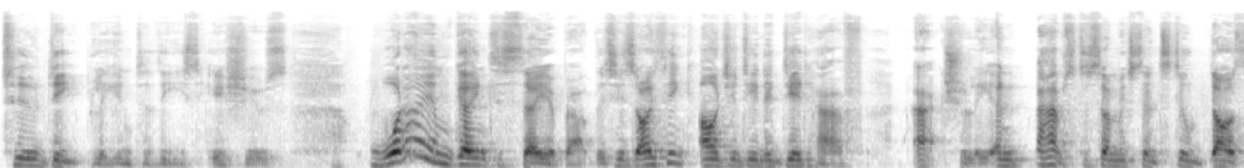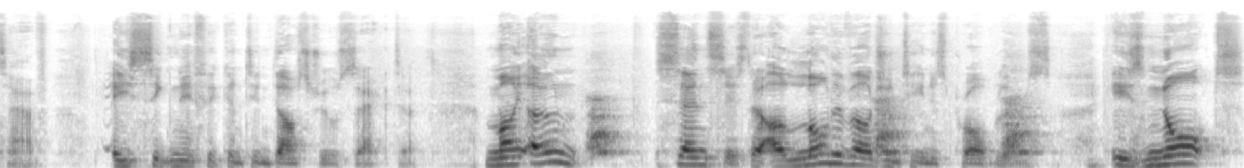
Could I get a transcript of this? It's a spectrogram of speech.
too deeply into these issues. What I am going to say about this is I think Argentina did have, actually, and perhaps to some extent still does have, a significant industrial sector. My own sense is that a lot of Argentina's problems is not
